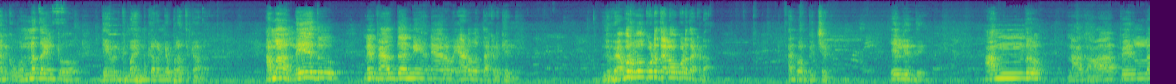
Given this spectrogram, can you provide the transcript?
కనుక ఉన్నదేంటో దేవునికి మహిమకరంగా బ్రతకాలి? అమ్మా లేదు నేను పేదదాన్ని అని ఏడవద్దు అక్కడికి వెళ్ళి నువ్వెవరో కూడా తెలవకూడదు అక్కడ అని పంపించాడు. వెళ్ళింది. అందరూ నాకు ఆ పేర్లు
